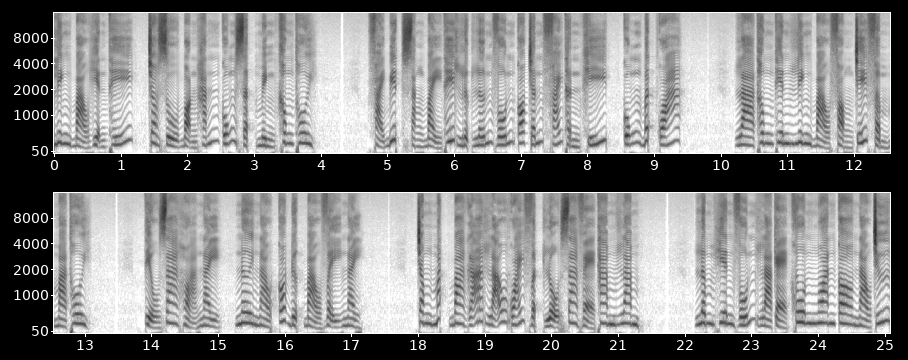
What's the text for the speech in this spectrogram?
Linh bảo hiện thế cho dù bọn hắn cũng giật mình không thôi. Phải biết rằng bảy thế lực lớn vốn có chấn phái thần khí cũng bất quá. Là thông thiên linh bảo phòng chế phẩm mà thôi. Tiểu gia hỏa này, nơi nào có được bảo vệ này. Trong mắt ba gã lão quái vật lộ ra vẻ tham lam. Lâm Hiên vốn là kẻ khôn ngoan co nào chứ,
